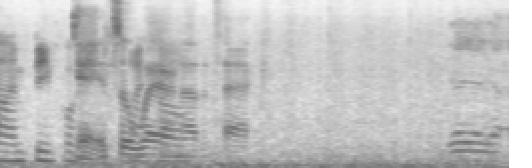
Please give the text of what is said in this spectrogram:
I'm being pushed. Yeah, it's I aware, not attack. Yeah, yeah, yeah.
